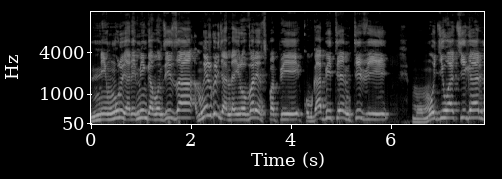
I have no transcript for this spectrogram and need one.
ni inkuru yarema ingabo nziza mu ijwi rya ndahiro valence papi ku bwa btn tv mu mujyi wa kigali.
